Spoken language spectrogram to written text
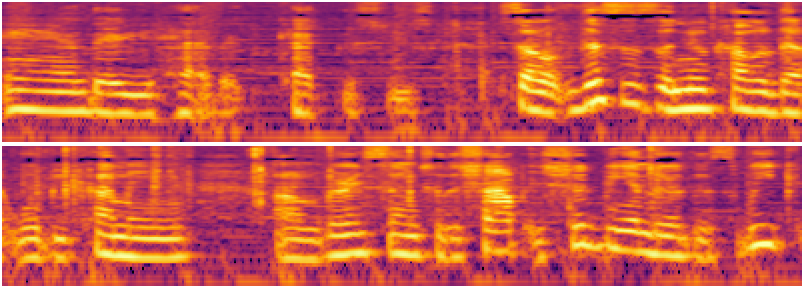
And there you have it, cactus juice. So this is a new color that will be coming um, very soon to the shop. It should be in there this week.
